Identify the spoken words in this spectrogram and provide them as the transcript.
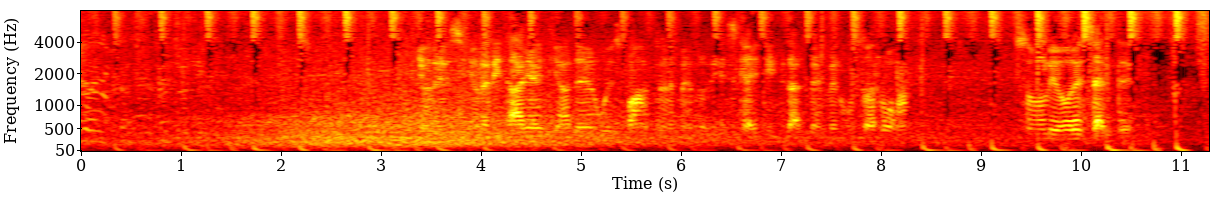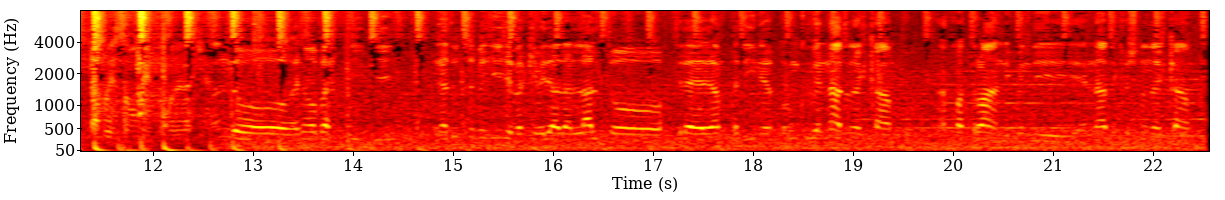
Io del e Tia del West Partner, membro di SkyTeam, dal benvenuto a Roma. Sono le ore 7. Da questo momento potete. Quando siamo partiti era tutto felice perché vedeva dall'alto le lampadine, comunque lui è nato nel campo, ha 4 anni, quindi è nato e cresciuto nel campo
